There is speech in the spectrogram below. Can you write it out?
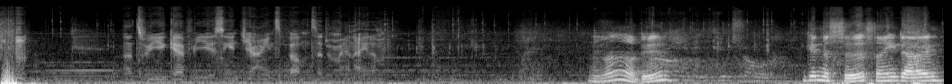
That's what you get for using a giant spell instead of an item. No, dude. I am in control. Getting assist, I ain't died.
